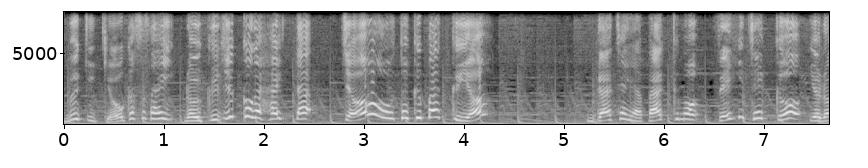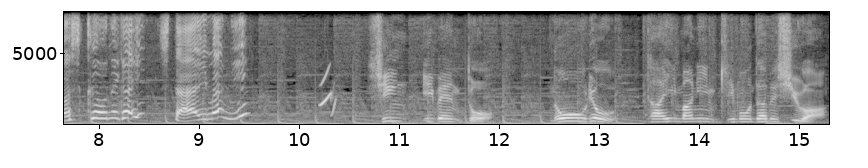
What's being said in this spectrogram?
枚武器強化素材60個が入った超お得パックよ。ガチャやパックもぜひチェックをよろしくお願いしたいまに。新イベント納涼大魔人肝試しは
